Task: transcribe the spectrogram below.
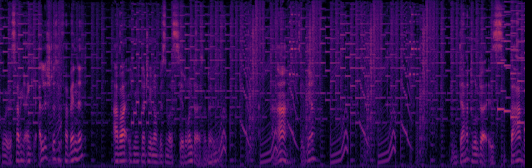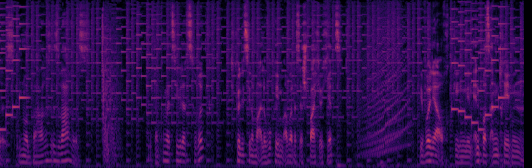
Gut, jetzt habe ich eigentlich alle Schlüssel verwendet. Aber ich möchte natürlich noch wissen, was hier drunter ist. Ah, seht ihr? Da drunter ist Bares. Und nur Bares ist Wahres. Gut, dann kommen wir jetzt hier wieder zurück. Ich könnte jetzt hier nochmal alle hochheben, aber das erspare ich euch jetzt. Wir wollen ja auch gegen den Endboss antreten.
